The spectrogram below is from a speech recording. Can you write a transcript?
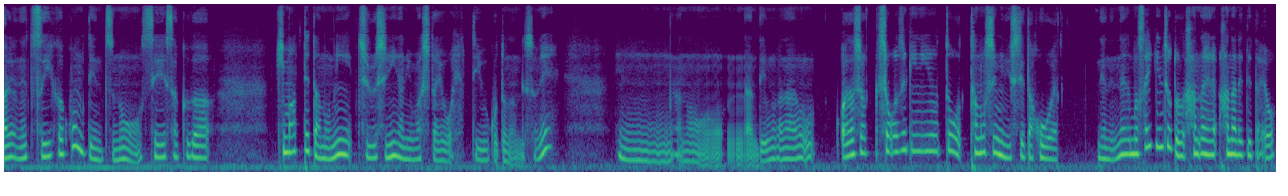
あれはね、追加コンテンツの制作が決まってたのに中止になりましたよっていうことなんですよね。うーん、あの、なんていうのかな。私は正直に言うと楽しみにしてた方やねんね。もう最近ちょっと離れ離れてたよ。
